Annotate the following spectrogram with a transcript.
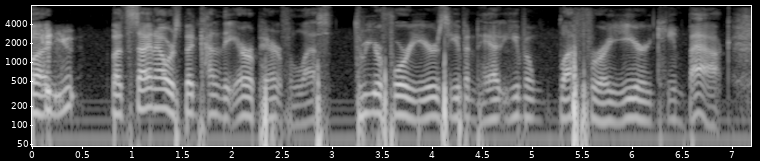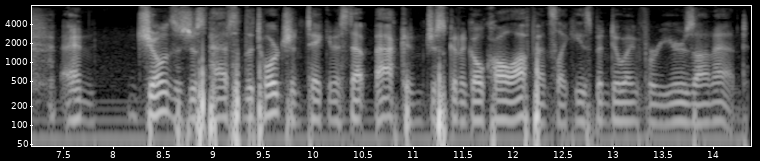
But you? but Steinauer's been kind of the heir apparent for the last three or four years. He even had he even left for a year and came back, and Jones is just passing the torch and taking a step back and just going to go call offense like he's been doing for years on end.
